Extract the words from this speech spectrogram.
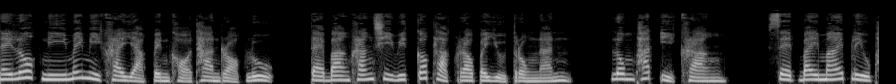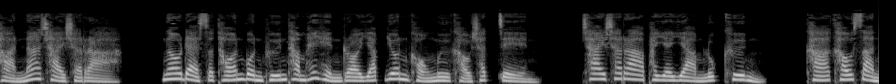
ในโลกนี้ไม่มีใครอยากเป็นขอทานหลอกลูก แต่บางครั้งชีวิตก็ผลักเราไปอยู่ตรงนั้น ลมพัดอีกครั้ง เศษใบไม้ปลิวผ่านหน้าชายชรา เงาแดดสะท้อนบนพื้นทำให้เห็นรอยยับย่นของมือเขาชัดเจน ชายชราพยายามลุกขึ้น ขาเขาสั่น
